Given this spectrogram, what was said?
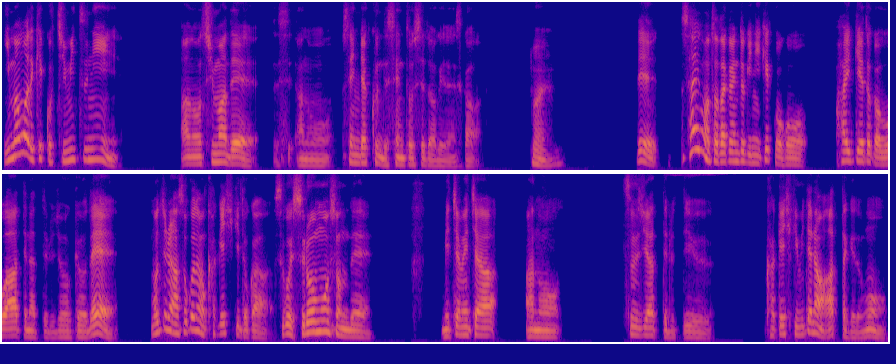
今まで結構緻密に、あの島で、せあの、戦略組んで戦闘してたわけじゃないですか。はい。で、最後の戦いの時に結構こう、背景とかうわーってなってる状況で、もちろんあそこでも駆け引きとか、すごいスローモーションで、めちゃめちゃ、あの、通じ合ってるっていう駆け引きみたいなのはあったけども、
